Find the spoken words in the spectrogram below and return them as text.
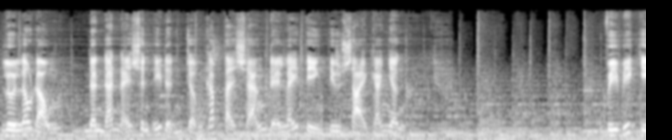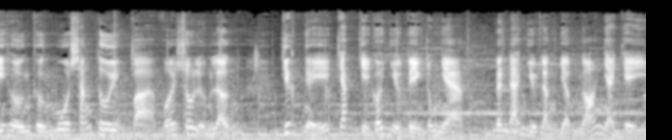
lười lao động nên đã nảy sinh ý định trộm cắp tài sản để lấy tiền tiêu xài cá nhân. Vì biết chị Hường thường mua sắn tươi và với số lượng lớn, Chức nghĩ chắc chị có nhiều tiền trong nhà nên đã nhiều lần dòm ngó nhà chị.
